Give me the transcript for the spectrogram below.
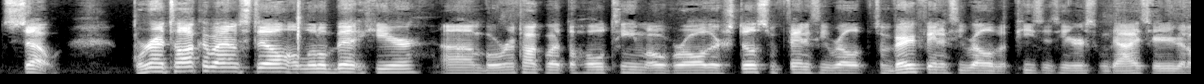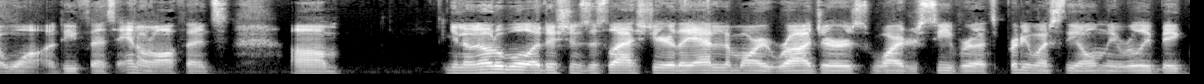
So we're going to talk about him still a little bit here, um, but we're going to talk about the whole team overall. There's still some fantasy relevant, some very fantasy relevant pieces here. Some guys here you're going to want on defense and on offense. Um, you know, notable additions this last year. They added Amari Rogers, wide receiver. That's pretty much the only really big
